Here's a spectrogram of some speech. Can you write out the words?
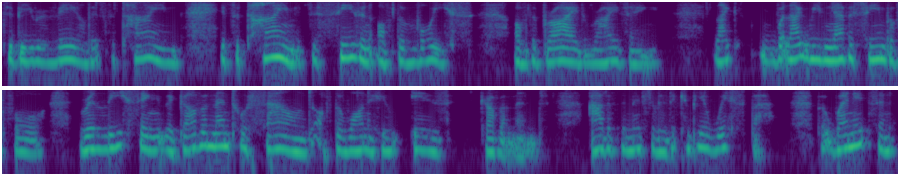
to be revealed. It's the time. It's the time. It's the season of the voice of the bride rising. Like, like we've never seen before, releasing the governmental sound of the one who is government out of the midst of it. It can be a whisper. But when it's an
